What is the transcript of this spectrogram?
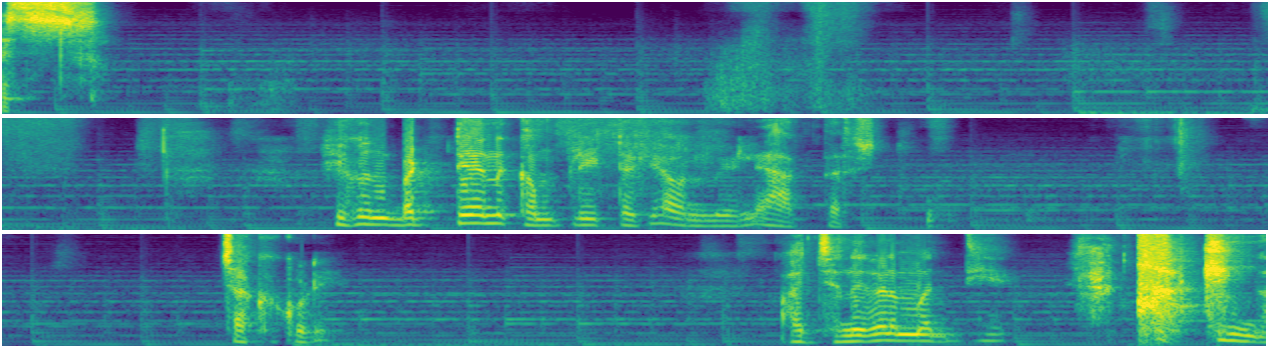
ಎಸ್ ಹೀಗೊಂದು ಬಟ್ಟೆಯನ್ನು ಕಂಪ್ಲೀಟಾಗಿ ಅವನ ಮೇಲೆ ಹಾಕ್ತಾರೆ ಚಾಕು ಕೊಡಿ. ಆ ಜನಗಳ ಮಧ್ಯೆ ಕಿಂಗ್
